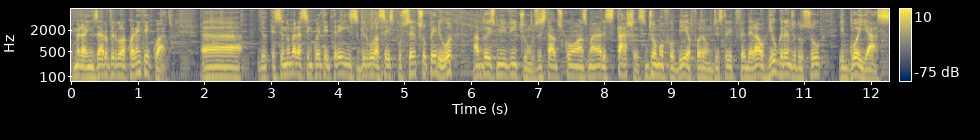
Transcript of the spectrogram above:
ou melhor, em 0,44%. Uh, esse número é 53,6% superior a 2021. Os estados com as maiores taxas de homofobia foram Distrito Federal, Rio Grande do Sul e Goiás.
